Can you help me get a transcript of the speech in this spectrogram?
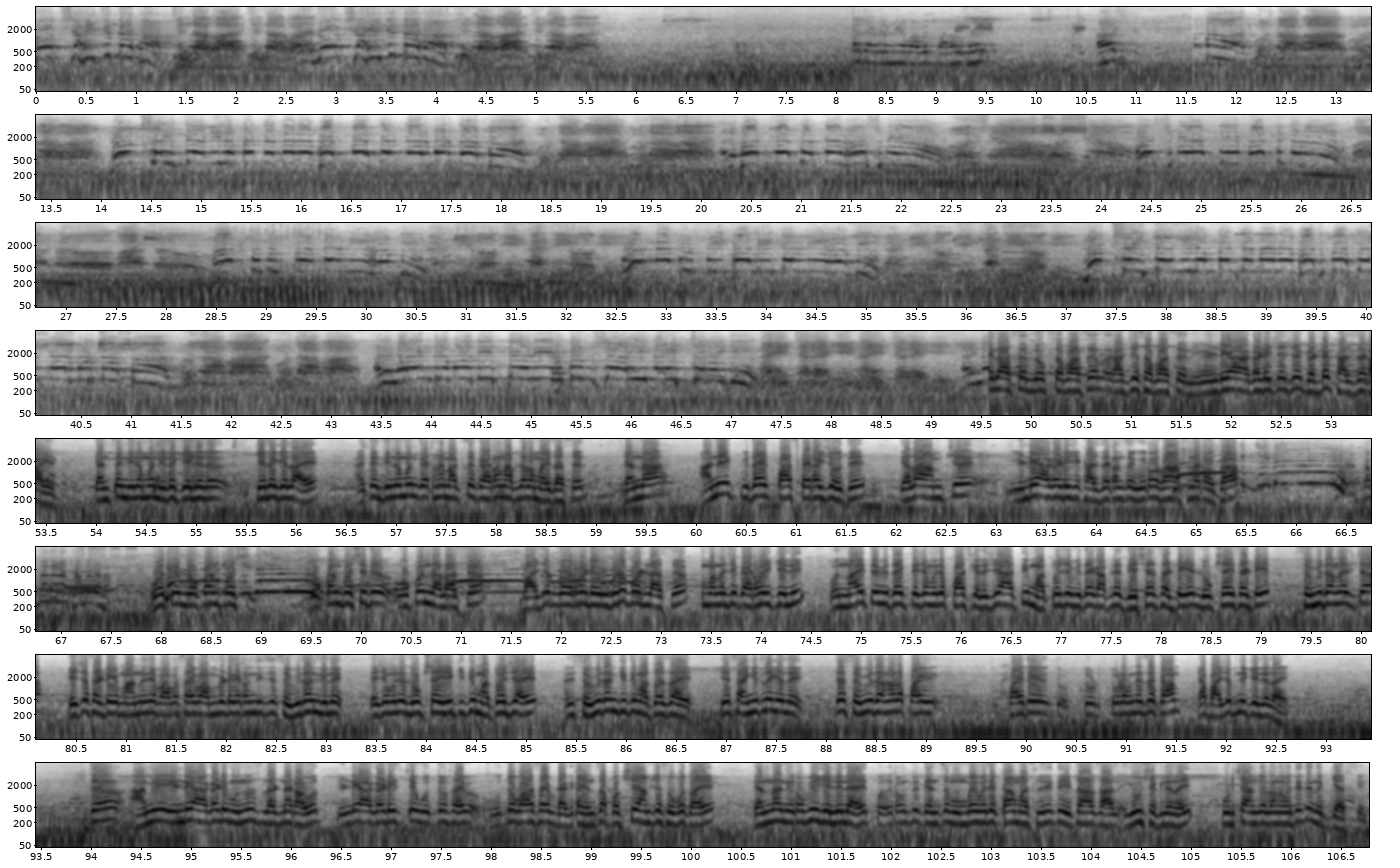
लोकशाही जिंदाबाद. जिंदाबाद जिंदाबाद. लोकशाही जिंदाबाद. आदरणीय बाबत मानवसाहेब आज लोकशाहीचं करनी होगी लोकशाहीचं निलंबन करणारं भाजपा सरकार मुर्दाबाद. अरे नरेंद्र मोदी तेरी हुकुमशाही नहीं चलेगी. महिला असेल लोकसभा असेल राज्यसभा असेल इंडिया आघाडीचे जे गड्डे खासदार आहेत त्यांचं निलंबन इथं केलेलं केलं गेलं आहे. आणि ते निलंबन करण्यामागचं कारण आपल्याला माहीत असेल त्यांना अनेक विधायक पास करायचे होते. त्याला आमचे इंडिया आघाडीच्या खासदारांचा विरोध हा असणार होता. व ते लोकांपाशी लोकांपाशी ते ओपन झालं असतं. भाजप गव्हर्नमेंट हे उघडं पडलं असतं. मनाची कारवाई केली व नाही ते विधेयक त्याच्यामध्ये पास केले. जे अति महत्त्वाचे विधेयक आपल्या देशासाठी आहे, लोकशाहीसाठी संविधानाच्या याच्यासाठी माननीय बाबासाहेब आंबेडकरांनी जे संविधान लिहिले त्याच्यामध्ये लोकशाही हे किती महत्त्वाची आहे आणि संविधान किती महत्त्वाचं आहे हे सांगितलं गेलं आहे त्या संविधानाला पाय पायदे तो- तोडवण्याचं काम या भाजपने केलेलं आहे. तर आम्ही इंडिया आघाडी म्हणूनच लढणार आहोत. इंडिया आघाडीचे उद्धव साहेब उद्धव बाळासाहेब ठाकरे यांचा पक्ष आमच्यासोबत आहे. त्यांना निरोपी गेलेले आहेत परंतु त्यांचं मुंबईमध्ये काम असल्याने ते इथं आज आल- येऊ शकले नाही. पुढच्या आंदोलनामध्ये ते नक्की असतील.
